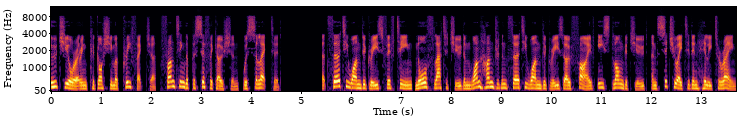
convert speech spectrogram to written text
Uchinoura in Kagoshima Prefecture, fronting the Pacific Ocean, was selected. At 31 degrees 15 north latitude and 131 degrees 05 east longitude, and situated in hilly terrain,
